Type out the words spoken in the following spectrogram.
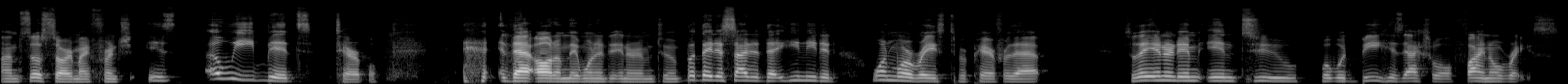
I'm so sorry, my French is a wee bit terrible. that autumn, they wanted to enter him to him, but they decided that he needed one more race to prepare for that. So they entered him into what would be his actual final race,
